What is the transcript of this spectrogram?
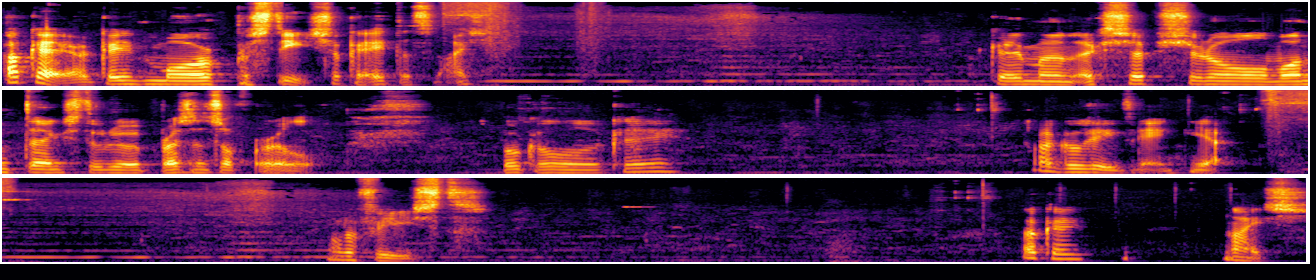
Okay, I gained more prestige. Okay, that's nice. Became an exceptional one thanks to the presence of Earl. Vocal, okay. Oh, good evening, yeah. What a feast. Okay, nice.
